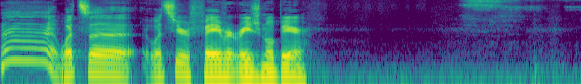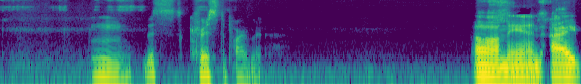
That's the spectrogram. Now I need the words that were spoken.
Ah, what's uh what's your favorite regional beer? This Chris department. oh man, I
